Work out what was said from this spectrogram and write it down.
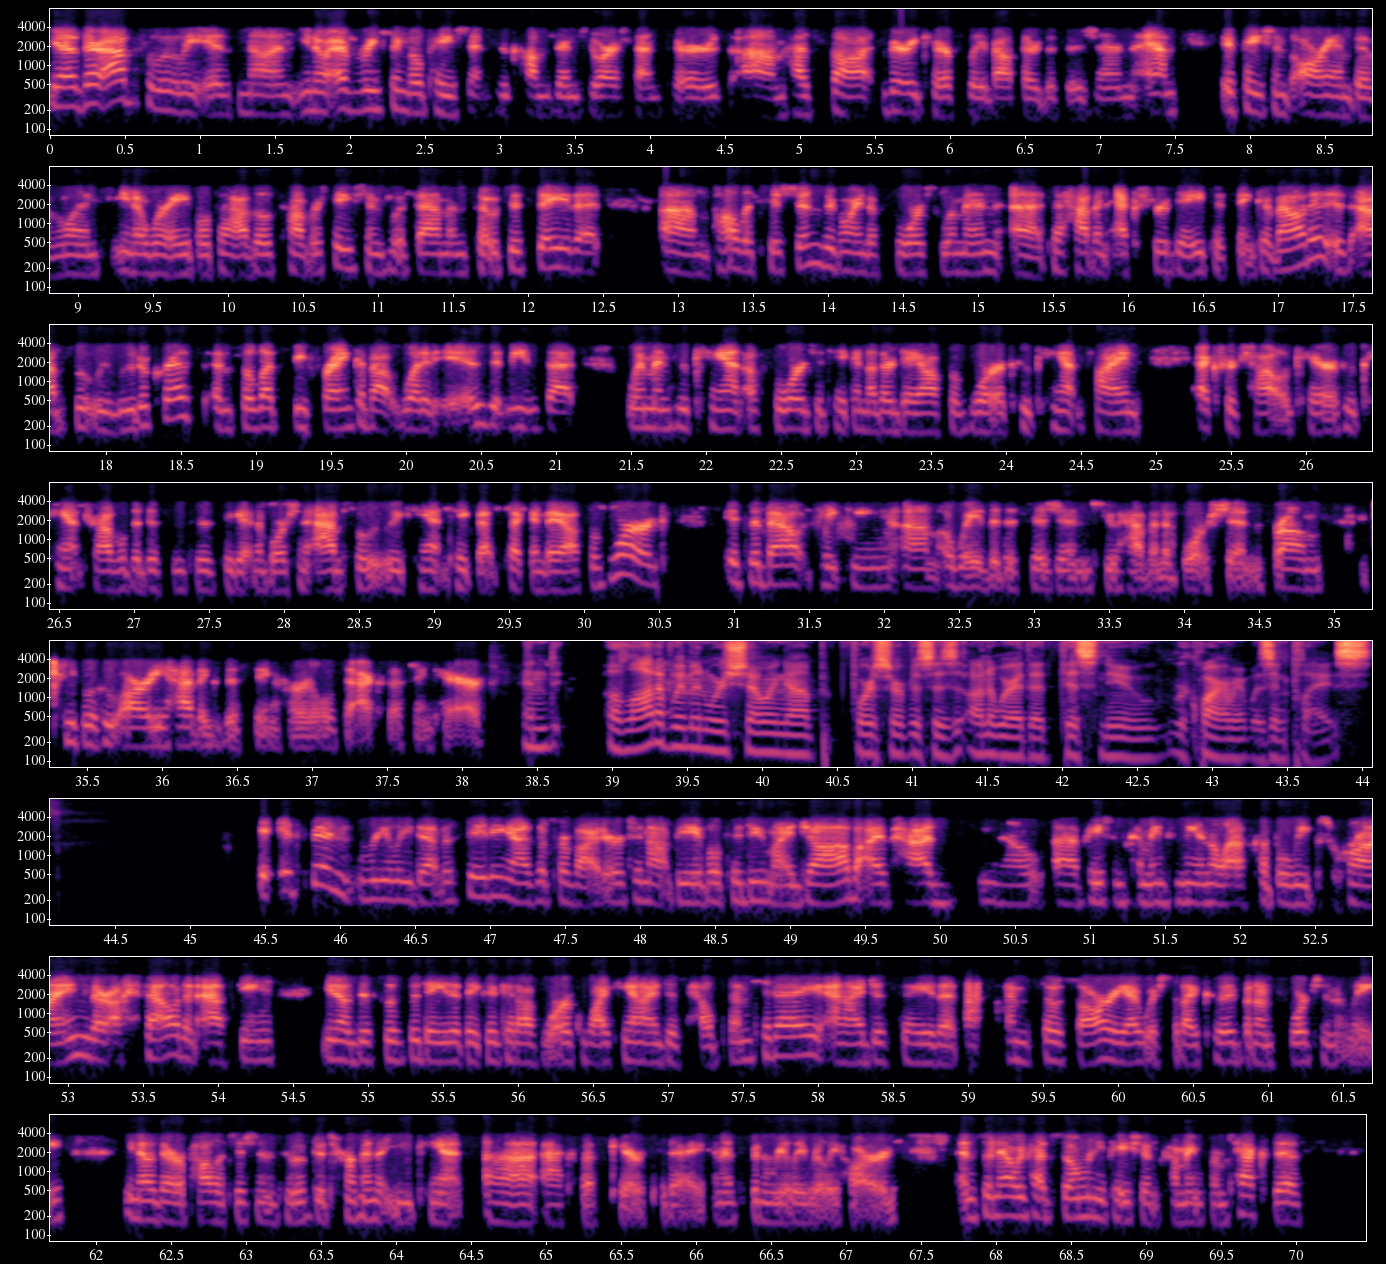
Yeah, there absolutely is none. You know, every single patient who comes into our centers um, has thought very carefully about their decision. And if patients are ambivalent, you know, we're able to have those conversations with them. And so to say that um, politicians are going to force women uh, to have an extra day to think about it is absolutely ludicrous. And so let's be frank about what it is. It means that women who can't afford to take another day off of work, who can't find extra childcare, who can't travel the distances to get an abortion, absolutely can't take that second day off of work. It's about taking um, away the decision to have an abortion from people who already have existing hurdles to accessing care. And a lot of women were showing up for services unaware that this new requirement was in place it's been really devastating as a provider to not be able to do my job. I've had, you know, uh, patients coming to me in the last couple of weeks crying their eyes out and asking, you know, this was the day that they could get off work. Why can't I just help them today? And I just say that I- I'm so sorry. I wish that I could, but unfortunately, you know, there are politicians who have determined that you can't uh, access care today. And it's been really, really hard. And so now we've had so many patients coming from Texas,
